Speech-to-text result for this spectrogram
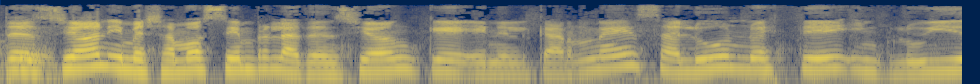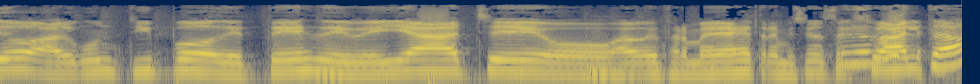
que- atención y me llamó siempre la atención que en el carnet de salud no esté incluido algún tipo de test de VIH o enfermedades de transmisión Pero no sexual. está.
